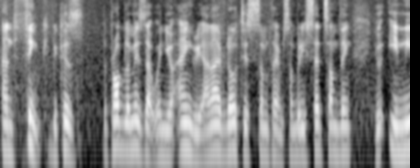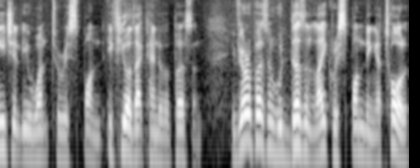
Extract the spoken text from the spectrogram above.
and think because the problem is that when you're angry, and I've noticed sometimes somebody said something, you immediately want to respond if you're that kind of a person. If you're a person who doesn't like responding at all,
